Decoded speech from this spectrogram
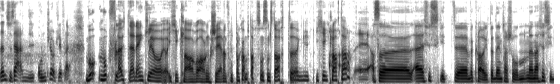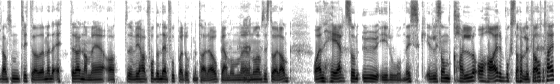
den syns jeg er ordentlig, ordentlig flau. hvor, hvor flaut er det egentlig å, å ikke klare å arrangere en fotballkamp, da? Sånn som Start eh, ikke klarte her, da? Eh, Altså, jeg husker eh, Beklager til den personen, men jeg husker hvem som tvitra det. Men det er et eller annet med at vi har fått en del fotballdokumentarer opp igjennom noen av de siste årene. Og en helt sånn uironisk, litt sånn kald og hard, bokstavelig talt her,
